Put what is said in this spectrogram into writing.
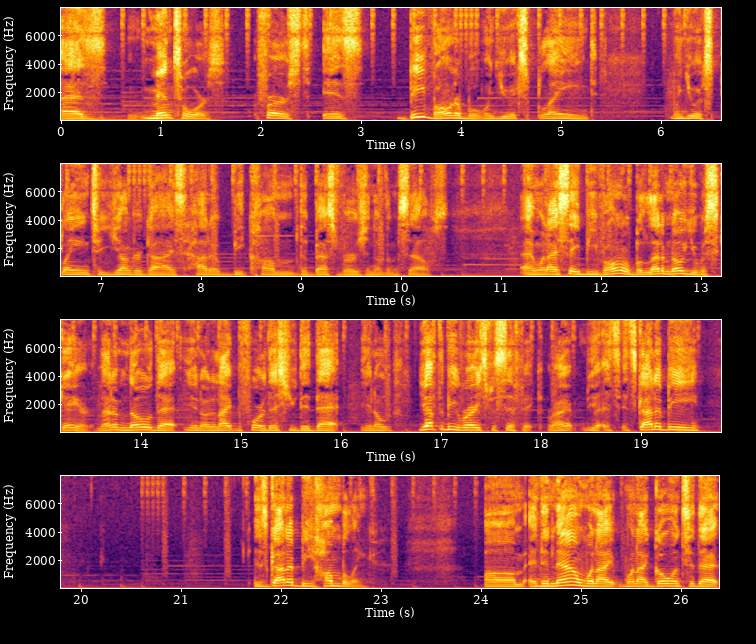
as mentors. First is be vulnerable when you explained when you explain to younger guys how to become the best version of themselves. And when I say be vulnerable, let them know you were scared. Let them know that, you know, the night before this, you did that. You know, you have to be very specific, right? It's, it's got to be, it's got to be humbling. Um, and then now when I when I go into that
